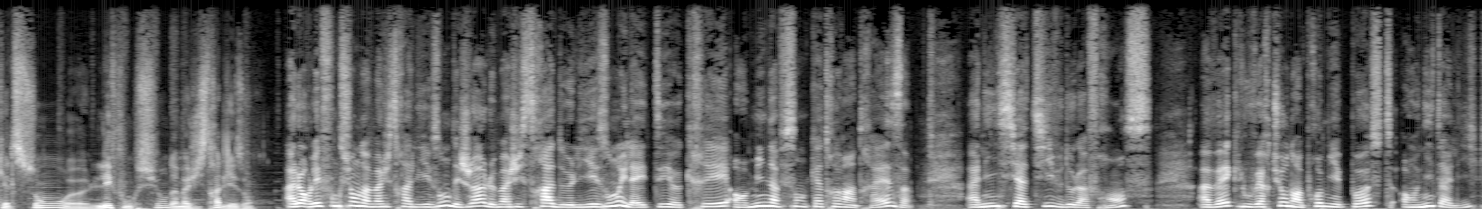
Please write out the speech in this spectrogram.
quelles sont euh, les fonctions d'un magistrat de liaison? Alors les fonctions d'un magistrat de liaison, déjà le magistrat de liaison, il a été euh, créé en 1993 à l'initiative de la France avec l'ouverture d'un premier poste en Italie.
